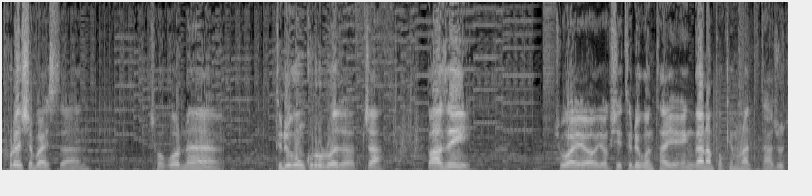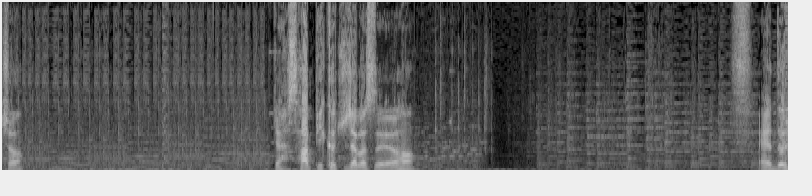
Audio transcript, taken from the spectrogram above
프레셔 발산. 저거는 드래곤 크로로 잡자. 빠세이. 좋아요. 역시 드래곤 타이 엔간한 포켓몬한테 다 좋죠? 자, 4 피카츄 잡았어요. 애들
